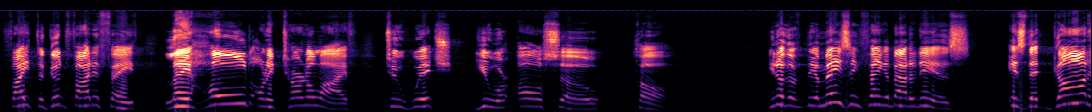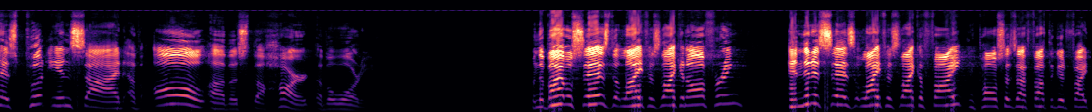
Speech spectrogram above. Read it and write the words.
Fight the good fight of faith, lay hold on eternal life to which you were also called. You know, the, the amazing thing about it is, is that God has put inside of all of us the heart of a warrior. When the Bible says that life is like an offering, and then it says life is like a fight, and Paul says, I fought the good fight.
